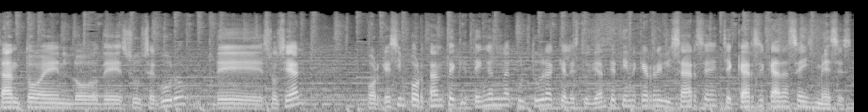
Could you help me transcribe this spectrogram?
tanto en lo de su seguro de social, porque es importante que tengan una cultura que el estudiante tiene que revisarse, checarse cada seis meses.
